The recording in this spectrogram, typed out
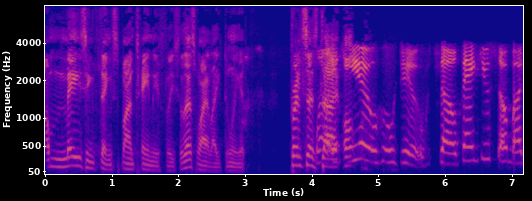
amazing things spontaneously. So that's why I like doing it. Princess well, Di. it's oh, you who do. So thank you so much,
